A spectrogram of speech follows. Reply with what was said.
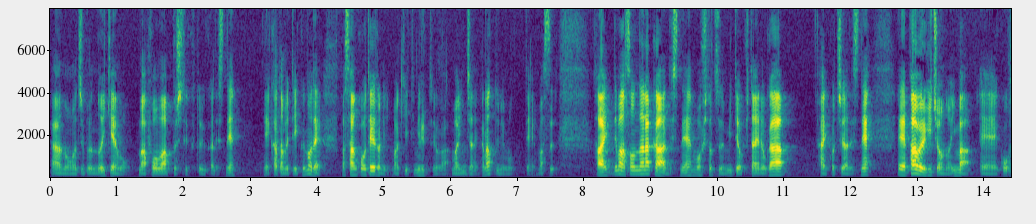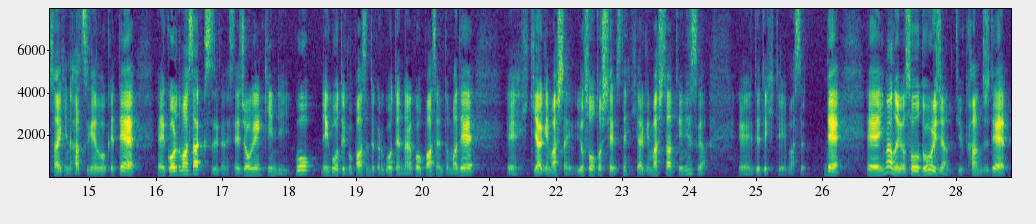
あの自分の意見を、まあ、フォームアップしていくというかですね固めていくので、まあ、参考程度にまあ聞いてみるっていうのがまあいいんじゃないかなというふうに思っています。はいでまあ、そんな中ですねもう一つ見ておきたいのが、はい、こちらですね。えパウエル議長の今、えここ最近の発言を受けて、えゴールドマン・サックスがですね上限金利を5.5%から5.75%まで引き上げました予想としてですね引き上げましたというニュースが出てきています。で今の予想通りじゃんっていう感じで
